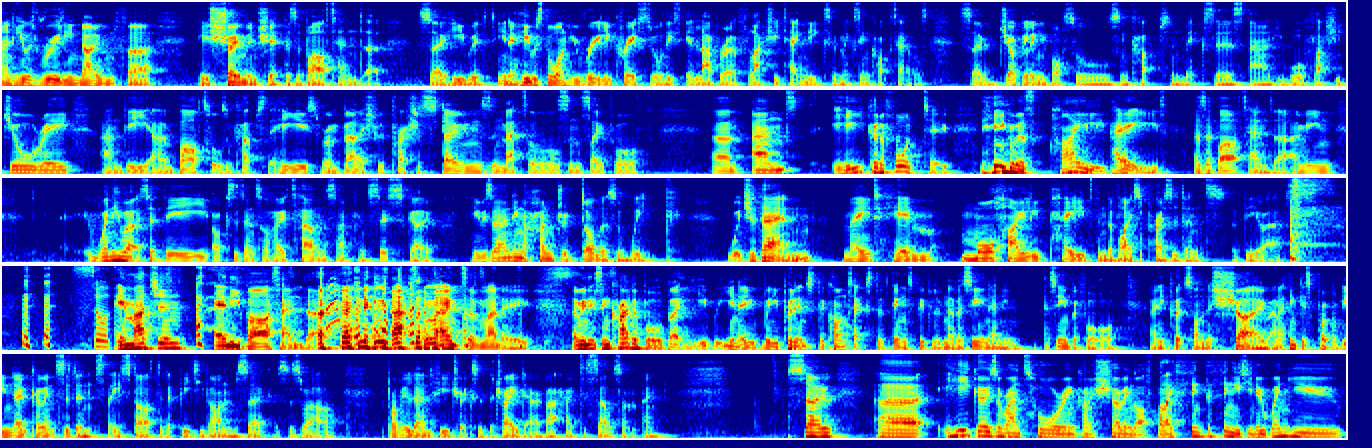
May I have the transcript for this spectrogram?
and he was really known for his showmanship as a bartender. So he would, you know, he was the one who really created all these elaborate, flashy techniques of mixing cocktails. So juggling bottles and cups and mixers, and he wore flashy jewelry, and the um, Bartles and cups that he used were embellished with precious stones and metals and so forth. Um, and he could afford to. He was highly paid as a bartender. I mean, when he worked at the Occidental Hotel in San Francisco, he was earning $100 a week which then made him more highly paid than the vice president of the US. So good. Imagine any bartender earning that amount of money. I mean, it's incredible, but you, you, know, when you put it into the context of things people have never seen any seen before, and he puts on this show, and I think it's probably no coincidence that he started at P.T. Barnum's Circus as well. He probably learned a few tricks of the trade there about how to sell something. So uh, he goes around touring, kind of showing off. But I think the thing is, you know, when you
